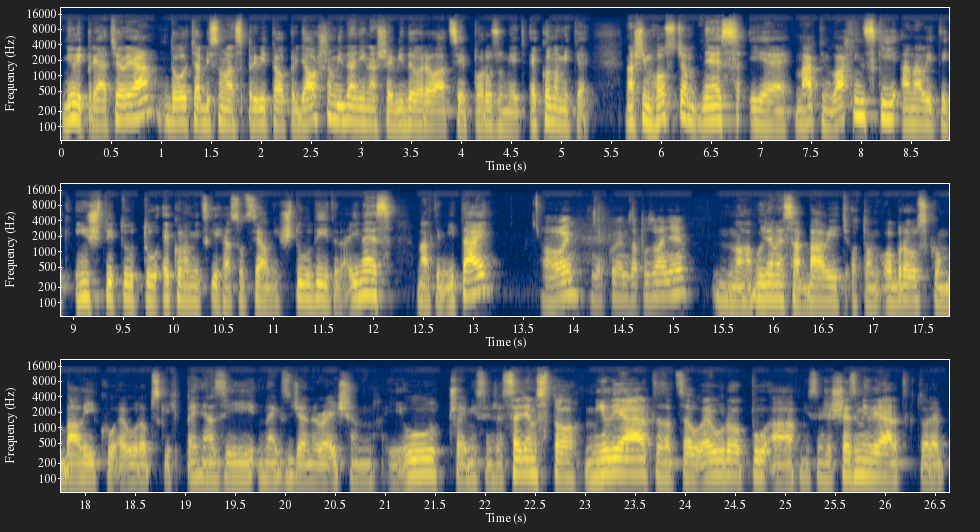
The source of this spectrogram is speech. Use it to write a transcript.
Milí priatelia, dovolte, aby som vás privítal pri ďalšom vydaní našej videorelácie Porozumieť ekonomike. Našim hostom dnes je Martin Vlachinský, analytik Inštitútu ekonomických a sociálnych štúdí, teda INES. Martin, vítaj. Ahoj, ďakujem za pozvanie. No a budeme sa baviť o tom obrovskom balíku európskych peňazí Next Generation EU, čo je myslím, že 700 miliard za celú Európu a myslím, že 6 miliard, ktoré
